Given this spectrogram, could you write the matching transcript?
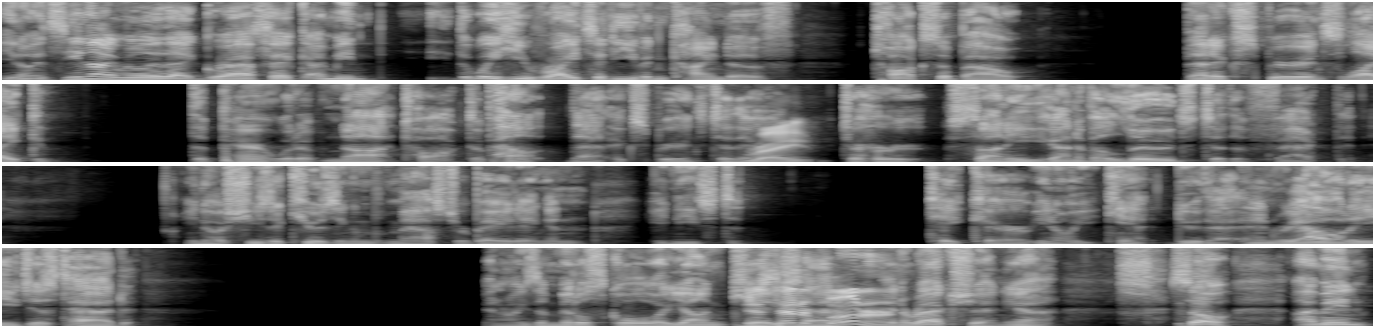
you know it's not really that graphic. I mean the way he writes it even kind of talks about that experience like the parent would have not talked about that experience to their right to her son. He kind of alludes to the fact that, you know, she's accusing him of masturbating and he needs to take care, you know, he can't do that. And in reality, he just had, you know, he's a middle school or young kid. Just had He's a boner. An erection. Yeah. So, I mean,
